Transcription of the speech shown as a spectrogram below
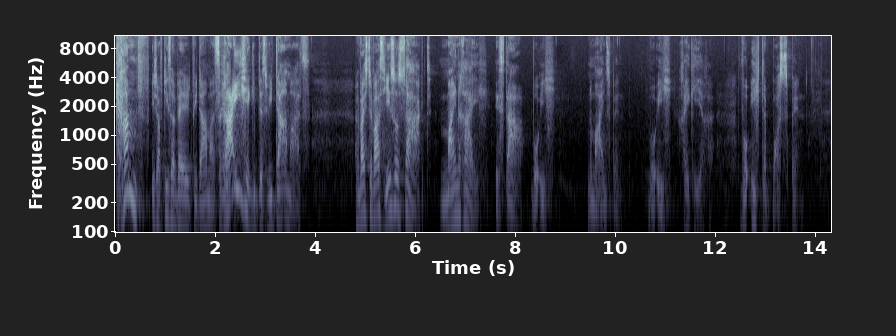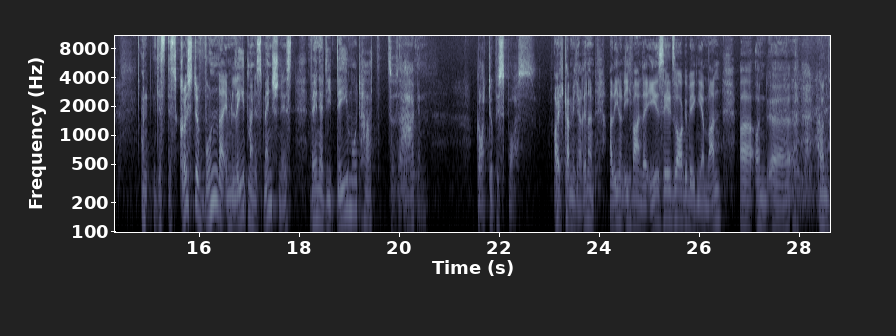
Kampf ist auf dieser Welt wie damals, Reiche gibt es wie damals. Und weißt du was, Jesus sagt, mein Reich ist da, wo ich Nummer eins bin, wo ich regiere, wo ich der Boss bin. Und das, das größte Wunder im Leben eines Menschen ist, wenn er die Demut hat zu sagen, Gott, du bist Boss. Oh, ich kann mich erinnern, Aline und ich waren in der Eheseelsorge wegen ihrem Mann äh, und, äh, und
